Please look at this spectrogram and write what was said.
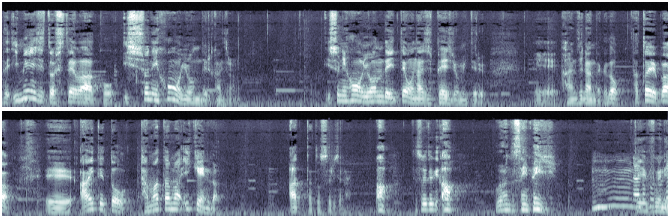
ーでイメージとしてはこう一緒に本を読んでる感じなの。一緒に本を読んでいて同じページを見てる、えー感じなんだけど例えば、えー相手とたまたま意見があったとするじゃない。あでそういう時にあ We're on the same page っていうふうに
